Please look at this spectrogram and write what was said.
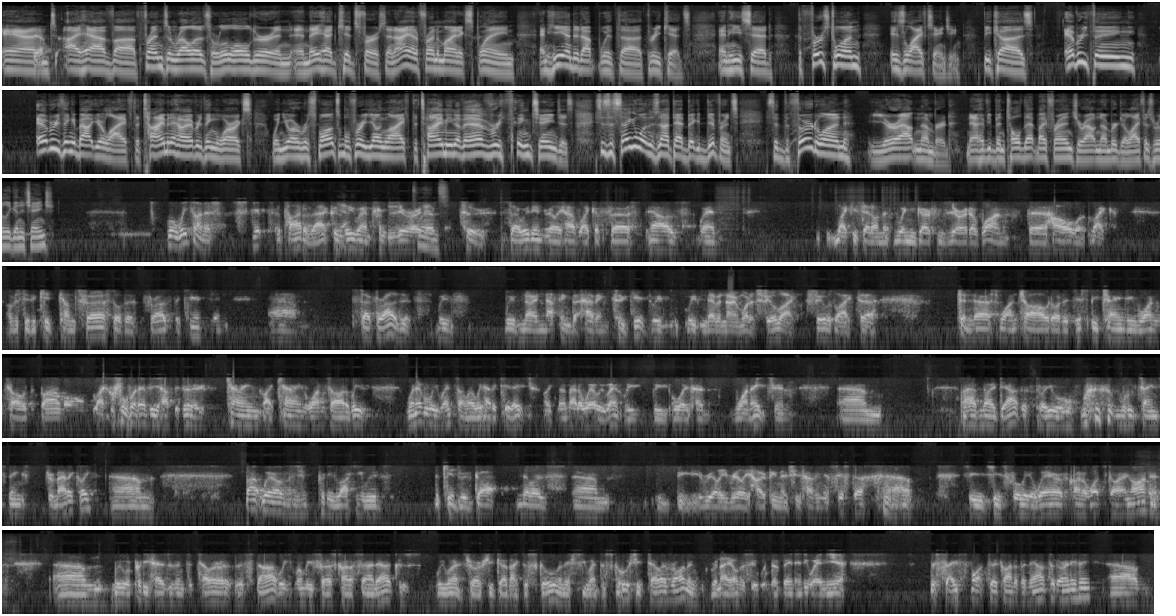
and I have uh, friends and relatives who are a little older, and and they had kids first. And I had a friend of mine explain, and he ended up with uh, three kids, and he said the first one is life changing because everything everything about your life, the time and how everything works, when you are responsible for a young life, the timing of everything changes. He says the second one is not that big a difference. He said the third one, you're outnumbered. Now, have you been told that by friends? You're outnumbered. Your life is really going to change? Well, we kind of skipped a part of that because Yeah. we went from zero Twins. to two, so we didn't really have like a first. Ours when, like you said, on the when you go from zero to one, the whole like obviously the kid comes first, or the for us the kids, and um, so for us it's we've we've known nothing but having two kids. We've we've never known what it feel like feels like to to nurse one child or to just be changing one child's bum or like whatever you have to do, carrying like carrying one child. We whenever we went somewhere, we had a kid each. Like no matter where we went, we we always had one each, and um, I have no doubt that three will will change things dramatically. Um, but we're obviously pretty lucky with the kids we've got. Milla's um, really, really hoping that she's having a sister. She, she's fully aware of kind of what's going on, and um, we were pretty hesitant to tell her at the start we, when we first kind of found out because we weren't sure if she'd go back to school, and if she went to school, she'd tell everyone. And Renee obviously wouldn't have been anywhere near the safe spot to kind of announce it or anything. Um,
